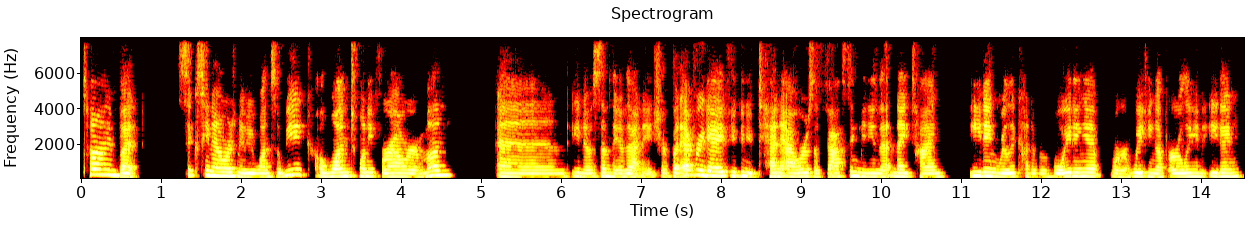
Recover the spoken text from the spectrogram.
time, but 16 hours maybe once a week, a one 24 hour a month, and you know something of that nature. But every day if you can do 10 hours of fasting meaning that nighttime eating really kind of avoiding it or waking up early and eating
